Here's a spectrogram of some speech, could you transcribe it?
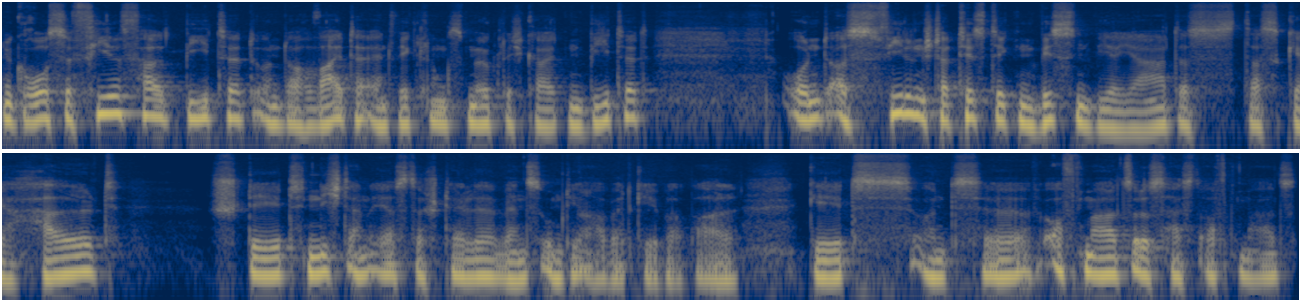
eine große Vielfalt bietet und auch Weiterentwicklungsmöglichkeiten bietet. Und aus vielen Statistiken wissen wir ja, dass das Gehalt steht nicht an erster Stelle, wenn es um die Arbeitgeberwahl geht. Und äh, oftmals, oder das heißt oftmals,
